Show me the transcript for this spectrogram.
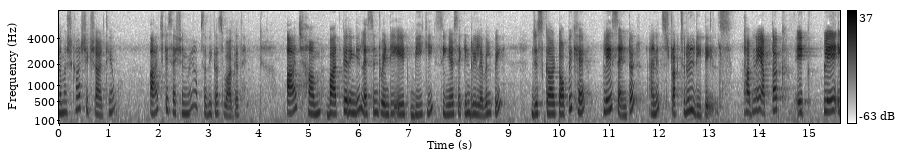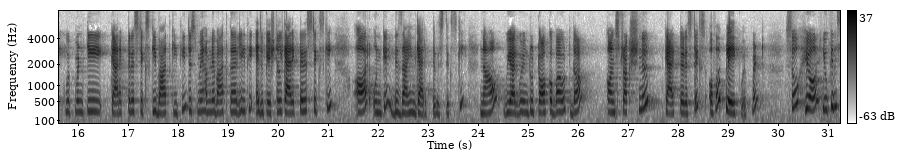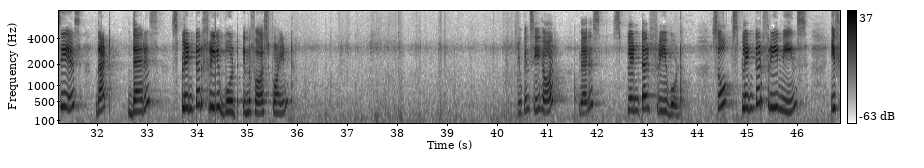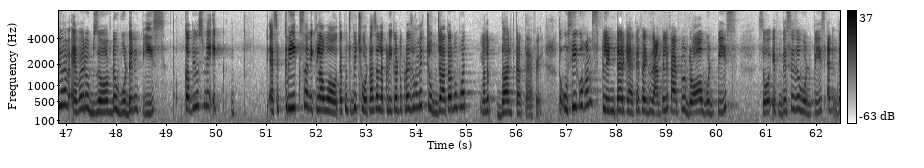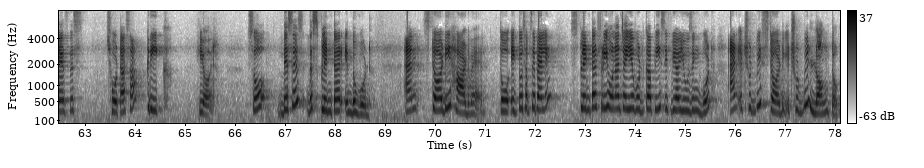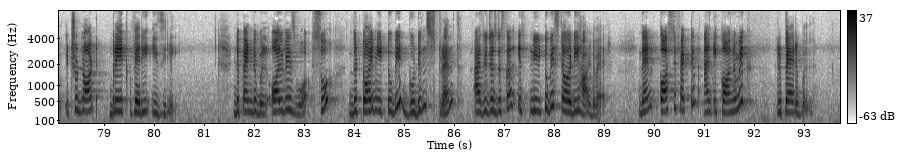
नमस्कार शिक्षार्थियों, आज के सेशन में आप सभी का स्वागत है। आज हम बात करेंगे लेसन 28 बी की सीनियर सेकेंडरी लेवल पे, जिसका टॉपिक है play centre and its structural details हमने अब तक एक प्ले इक्विपमेंट की कैरेक्टरिस्टिक्स की बात की थी, जिसमें हमने बात कर ली थी एजुकेशनल कैरेक्टरिस्टिक्स की और उनके डिज़ाइन कैरेक्टरिस्टिक्स की। Now we are going to talk about the constructional characteristics of a play equipment. So here you can see is that there is splinter free wood in the first point. You can see here there is splinter free wood. So splinter free means if you have ever observed a wooden piece, कभी उसमें एक ऐसे creek सा निकला हुआ होता है, कुछ भी छोटा सा लकड़ी का टुकड़ा जो हमें चुप जाता है और वो बहुत मतलब दर्द करता है फिर। तो उसी को हम स्प्लिंटर कहते हैं। For example if I have to draw a wood piece so if this is a wood piece and there is this छोटा सा creek here so this is the splinter in the wood and sturdy hardware तो एक तो सबसे पहले splinter free होना चाहिए wood का piece if we are using wood and it should be sturdy it should be long term it should not break very easily dependable always work. So the toy need to be good in strength. As we just discussed it need to be sturdy hardware. Then cost effective and economic repairable.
